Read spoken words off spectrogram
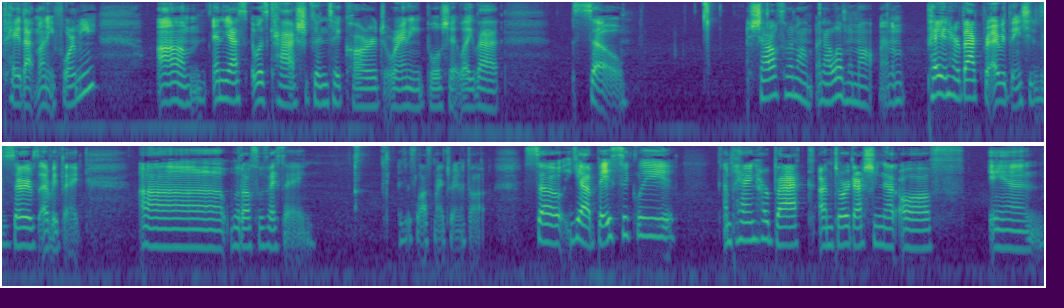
pay that money for me. Um, and yes, it was cash. She couldn't take card or any bullshit like that. So shout out to my mom. And I love my mom. And I'm paying her back for everything. She deserves everything. Uh, what else was I saying? I just lost my train of thought. So yeah, basically, I'm paying her back. I'm door dashing that off, and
